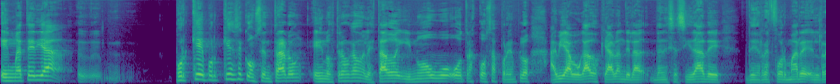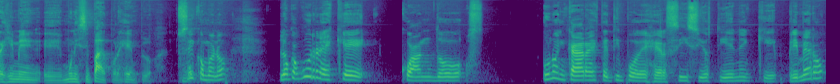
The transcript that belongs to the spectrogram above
En materia eh, ¿Por qué? ¿Por qué se concentraron en los tres órganos del Estado y no hubo otras cosas? Por ejemplo, había abogados que hablan de la, necesidad de, reformar el régimen eh, municipal, por ejemplo. Sí, cómo no. Lo que ocurre es que cuando uno encara este tipo de ejercicios, tiene que primero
